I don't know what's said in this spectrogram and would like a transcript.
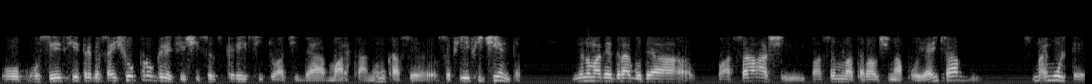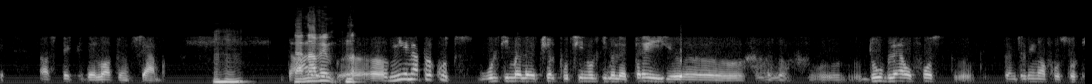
o posesie, trebuie să ai și o progresie și să-ți creezi situații de a marca, nu? Ca să, să fie eficientă nu numai de dragul de a pasa și pasăm lateral și înapoi. Aici sunt mai multe aspecte de luat în seamă. Uh-huh. Dar, Dar avem uh, mie mi-a plăcut. Ultimele, cel puțin ultimele trei uh, duble au fost, uh, pentru mine au fost ok.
